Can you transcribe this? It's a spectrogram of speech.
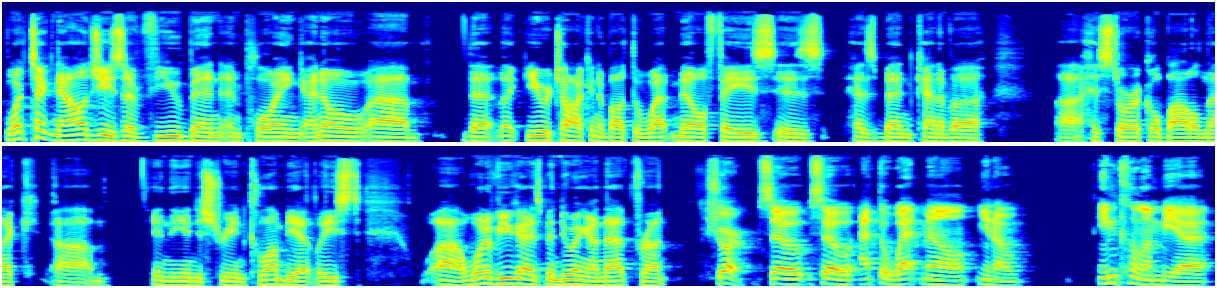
what technologies have you been employing? I know um, that, like you were talking about, the wet mill phase is has been kind of a historical bottleneck um, in the industry in Colombia, at least. Uh, what have you guys been doing on that front? Sure. So so at the wet mill, you know, in Colombia,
